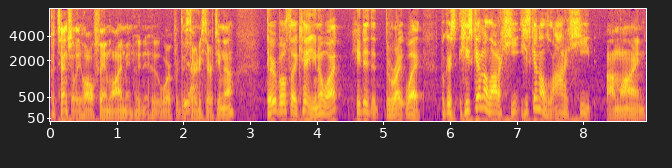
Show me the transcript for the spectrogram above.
potentially Hall of Fame linemen who, who work with the Yeah. 33rd team now. They were both like, hey, you know what? He did it the right way because he's getting a lot of heat. He's getting a lot of heat online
